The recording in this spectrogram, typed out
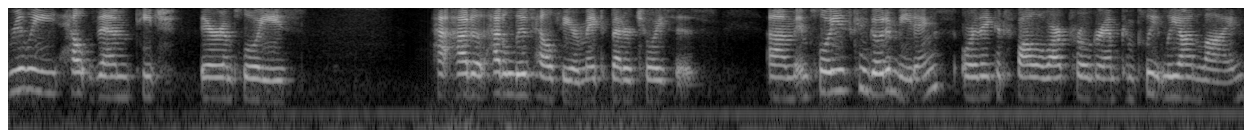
really help them teach their employees how, to how to live healthier, make better choices. Um, employees can go to meetings or they could follow our program completely online.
